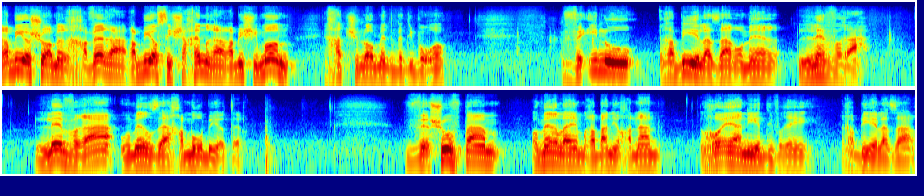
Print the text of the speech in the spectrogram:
רבי יהושע אומר, חבר רע. רבי יוסי, שכן רע. רבי שמעון, אחד שלא עומד בדיבורו. ואילו רבי אלעזר אומר, לב רע. לב רע, הוא אומר, זה החמור ביותר. ושוב פעם, אומר להם רבן יוחנן, רואה אני את דברי רבי אלעזר.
